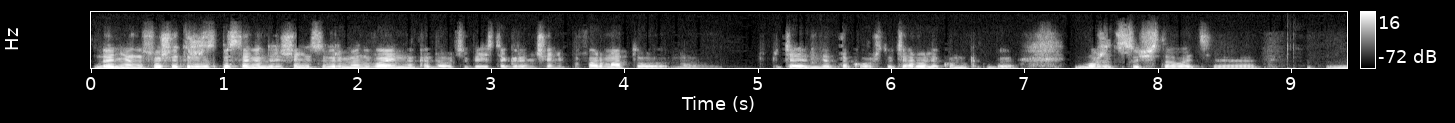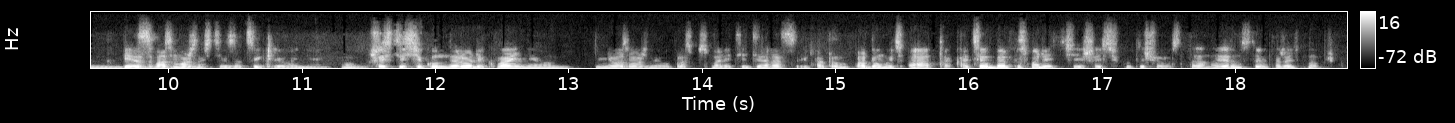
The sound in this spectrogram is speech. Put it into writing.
Да не, ну слушай, это же распространенное решение со времен Вайна, когда у тебя есть ограничения по формату, ну, у тебя нет такого, что у тебя ролик, он как бы может существовать э, без возможности зацикливания. Ну, шестисекундный ролик в Вайне, он невозможно его просто посмотреть один раз и потом подумать, а, так, хотел бы я посмотреть эти 6 секунд еще раз. Да, наверное, стоит нажать кнопочку.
